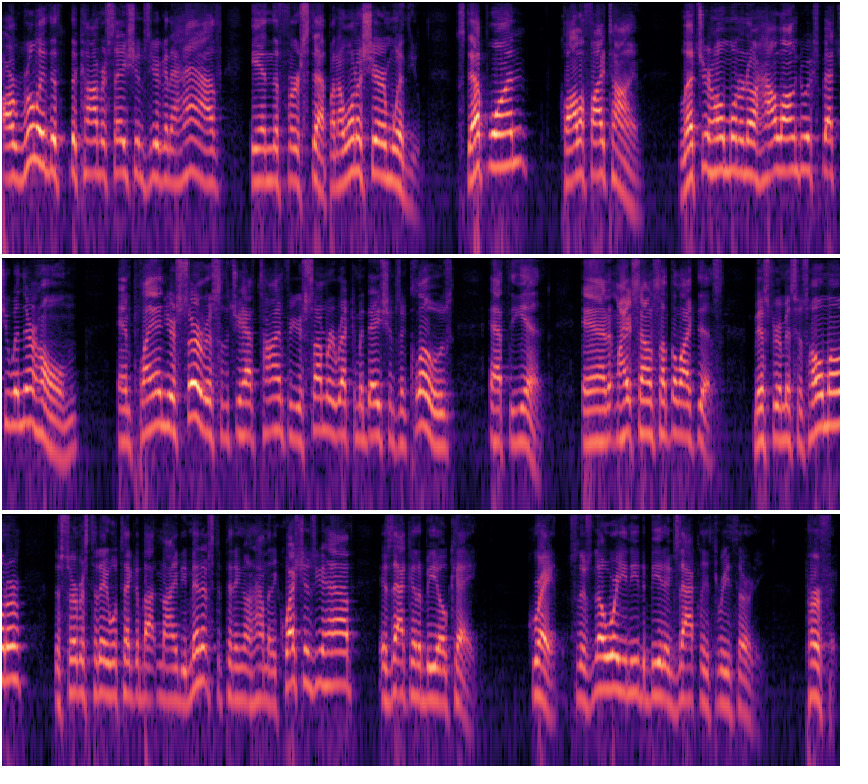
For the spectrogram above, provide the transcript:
are really the, the conversations you're going to have in the first step, and I want to share them with you. Step one, qualify time. Let your homeowner know how long to expect you in their home and plan your service so that you have time for your summary recommendations and close at the end. And it might sound something like this Mr. and Mrs. Homeowner, the service today will take about 90 minutes depending on how many questions you have. Is that going to be okay? Great. So there's nowhere you need to be at exactly 3:30. Perfect.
